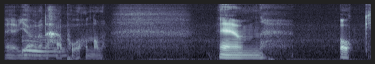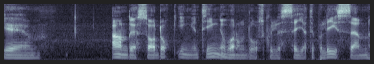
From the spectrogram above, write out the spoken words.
eh, göra mm. det här mm. på honom. Ehm, och eh, Andres sa dock ingenting om vad de då skulle säga till polisen.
